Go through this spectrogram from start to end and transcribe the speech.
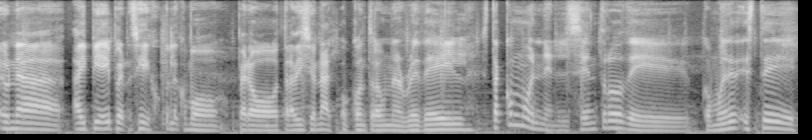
una IPA, pero sí, como, pero tradicional. o contra una Red Ale. Está como en el centro de, como en este,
